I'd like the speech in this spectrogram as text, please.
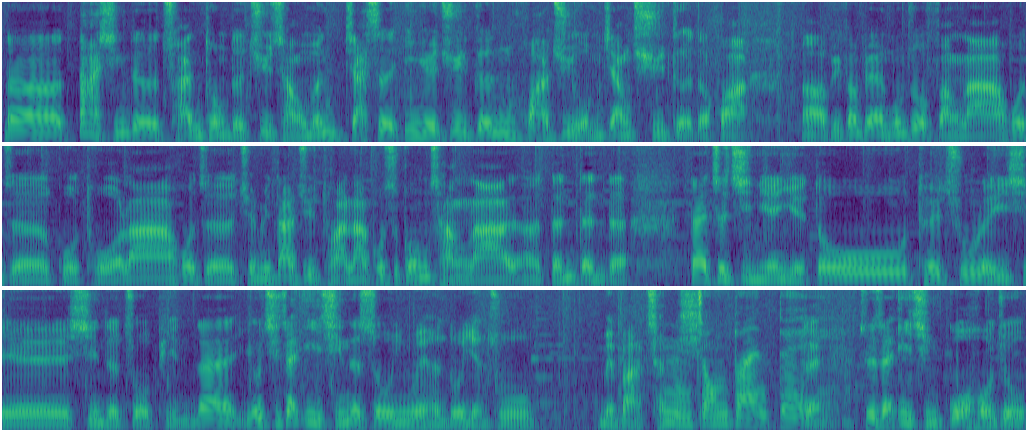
那大型的传统的剧场，我们假设音乐剧跟话剧我们这样区隔的话。啊，比方表演工作坊啦，或者果陀啦，或者全民大剧团啦，故事工厂啦，呃等等的，在这几年也都推出了一些新的作品。那尤其在疫情的时候，因为很多演出没办法成行，中断，对对，所以在疫情过后就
